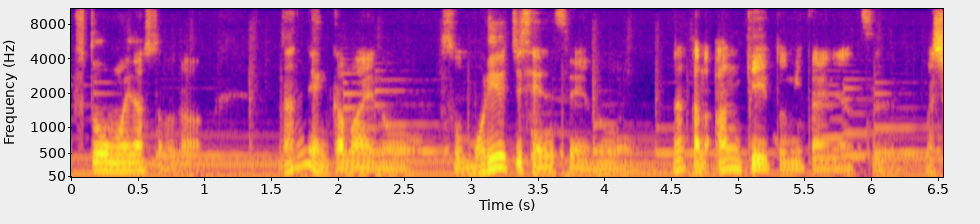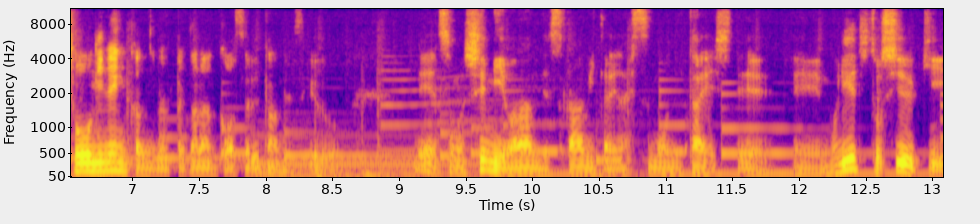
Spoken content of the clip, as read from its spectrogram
ふと思い出したのが、何年か前の、その森内先生の、なんかのアンケートみたいなやつ、まあ、将棋年間だったかなんか忘れたんですけど、で、その趣味は何ですかみたいな質問に対して、えー森内俊之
